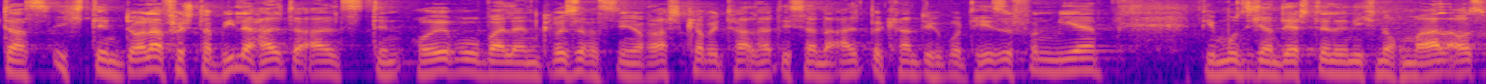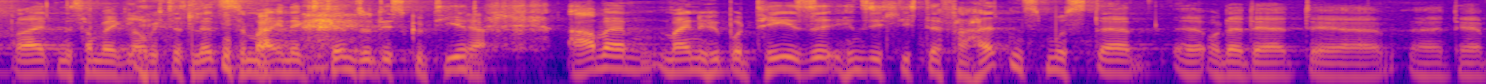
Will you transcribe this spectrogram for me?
dass ich den Dollar für stabiler halte als den Euro, weil er ein größeres Seniorage-Kapital hat, ist ja eine altbekannte Hypothese von mir. Die muss ich an der Stelle nicht nochmal ausbreiten. Das haben wir, glaube ich, das letzte Mal in Extenso diskutiert. Ja. Aber meine Hypothese hinsichtlich der Verhaltensmuster äh, oder der, der, äh, der,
